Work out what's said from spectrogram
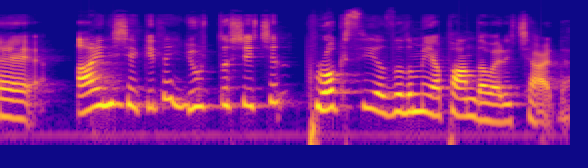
E, aynı şekilde yurt dışı için proxy yazılımı yapan da var içeride.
